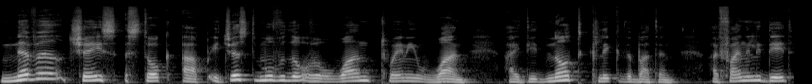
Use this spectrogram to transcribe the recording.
Never chase a stock up. It just moved over 121. I did not click the button. I finally did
